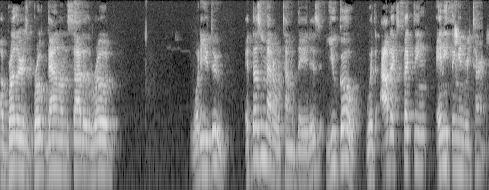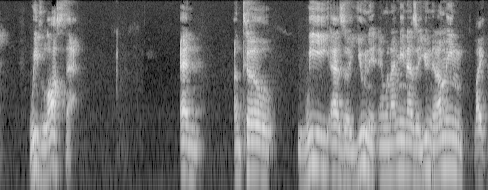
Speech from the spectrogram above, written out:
A brother is broke down on the side of the road. What do you do? It doesn't matter what time of day it is. You go without expecting anything in return. We've lost that. And until we as a unit, and when I mean as a unit, I mean like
